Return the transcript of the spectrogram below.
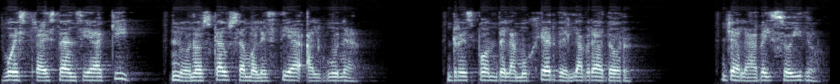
Vuestra estancia aquí, no nos causa molestia alguna. Responde la mujer del labrador. Ya la habéis oído,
